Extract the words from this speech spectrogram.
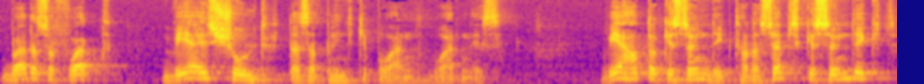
war da sofort, wer ist schuld, dass er blind geboren worden ist? Wer hat da gesündigt? Hat er selbst gesündigt?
